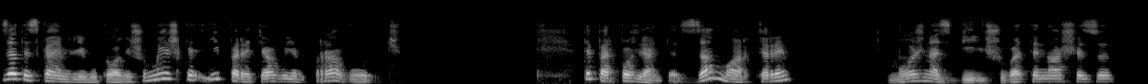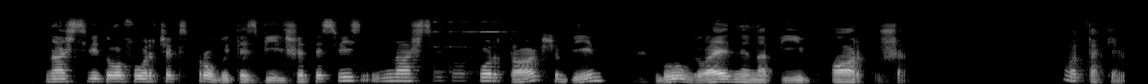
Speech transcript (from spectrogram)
затискаємо ліву клавішу мишки і перетягуємо праворуч. Тепер погляньте, за маркери можна збільшувати наше, наш світлофорчик. Спробуйте збільшити свій, наш світлофор так, щоб він був ледь не на пів аркуша. От таким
